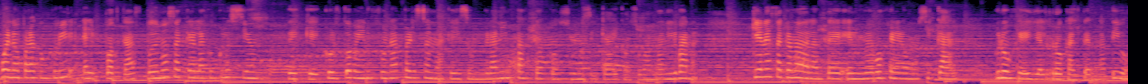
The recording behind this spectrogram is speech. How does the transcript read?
Bueno, para concluir el podcast, podemos sacar la conclusión de que Kurt Cobain fue una persona que hizo un gran impacto con su música y con su banda Nirvana, quienes sacaron adelante el nuevo género musical, grunge y el rock alternativo,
